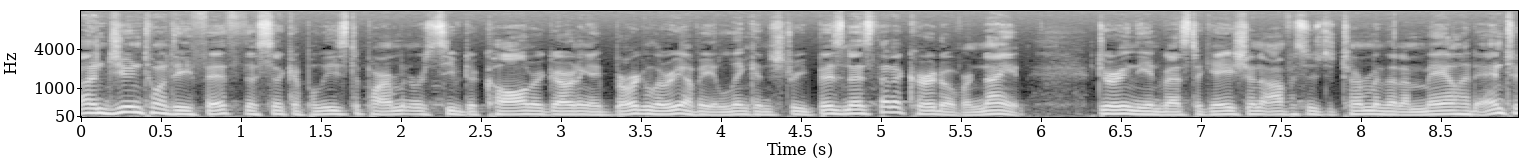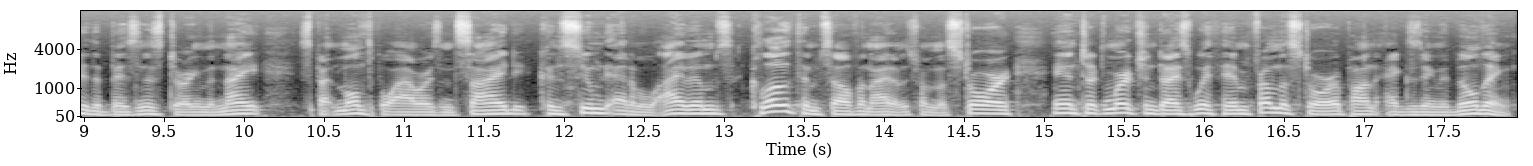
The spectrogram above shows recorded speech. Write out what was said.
On June 25th, the Sitka Police Department received a call regarding a burglary of a Lincoln Street business that occurred overnight. During the investigation, officers determined that a male had entered the business during the night, spent multiple hours inside, consumed edible items, clothed himself in items from the store, and took merchandise with him from the store upon exiting the building.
